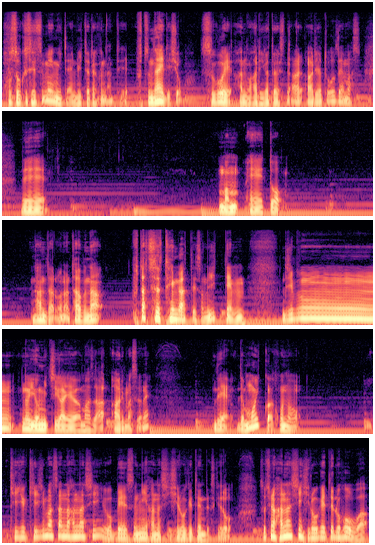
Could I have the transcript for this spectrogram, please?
補足説明みたいのいただくなんて普通ないでしょ。すごい、あの、ありがたいですね。ありがとうございます。で、ま、えっ、ー、と、なんだろうな、多分な、2つ点があって、その1点、自分の読み違いはまずありますよね。で、でもう1個はこの、結局、木島さんの話をベースに話広げてるんですけど、そっちの話広げてる方は、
